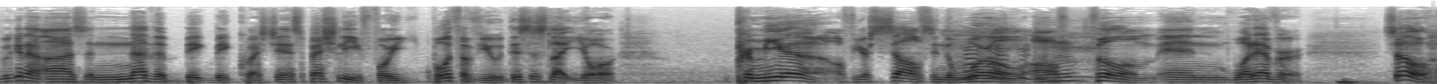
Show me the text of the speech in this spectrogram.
We're gonna ask another big, big question, especially for both of you. This is like your premiere of yourselves in the world of film and whatever. So,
